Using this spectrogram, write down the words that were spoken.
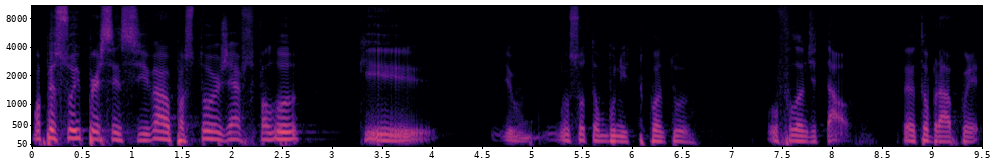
uma pessoa hipersensível. Ah, o pastor Jefferson falou que eu não sou tão bonito quanto o fulano de tal. Então eu estou bravo com ele.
